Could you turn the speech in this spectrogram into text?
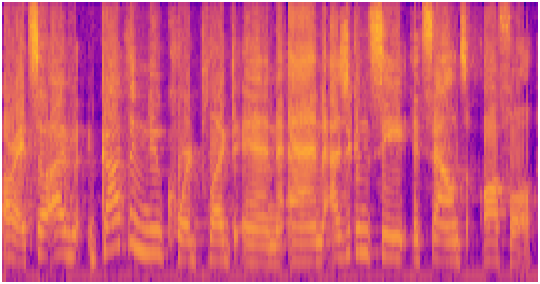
All right, so I've got the new cord plugged in, and as you can see, it sounds awful.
